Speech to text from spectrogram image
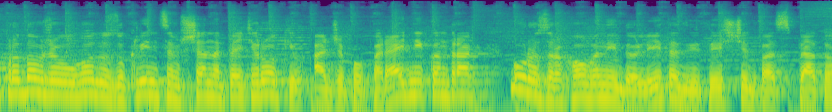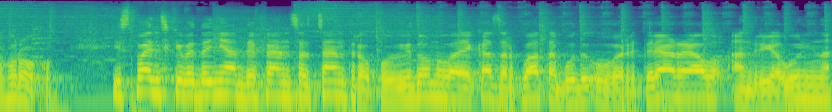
продовжив угоду з українцем ще на 5 років, адже попередній контракт був розрахований до літа 2025 року. Іспанське видання Defensa Central повідомило, яка зарплата буде у воротаря Реалу Андрія Луніна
